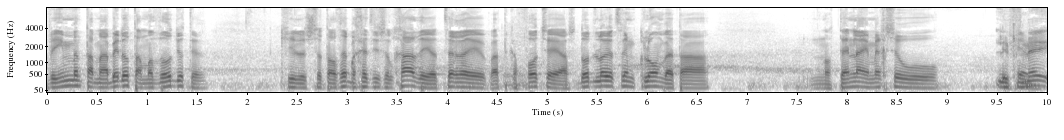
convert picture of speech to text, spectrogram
ואם אתה מאבד אותם, אז עוד יותר. כאילו, כשאתה עושה בחצי שלך, זה יוצר אה, התקפות שאשדוד לא יוצרים כלום, ואתה נותן להם איכשהו... לפני,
